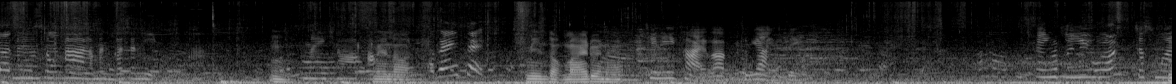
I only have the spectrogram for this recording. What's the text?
va a มัน ser เสื้อผ้าแล้วมันก็จะหนีบหัวอืม ไม่ชอบเาไม่รอด a 20. มีดอกไม้ด้วยนะฮะที่นี่ขายแบบทุกอย่างจริง Thank you just one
